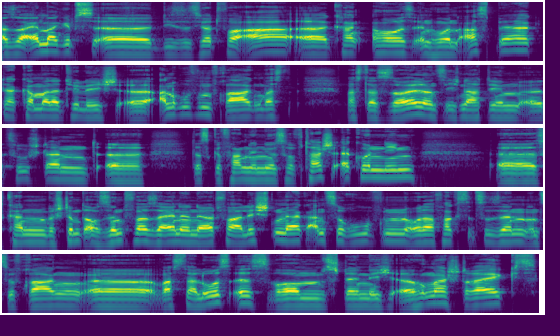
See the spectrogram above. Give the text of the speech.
Also einmal gibt es äh, dieses JVA-Krankenhaus äh, in Hohenasperg. Da kann man natürlich äh, anrufen, fragen, was, was das soll und sich nach dem Zustand des Gefangenen Yusuf Tasch erkundigen. Äh, es kann bestimmt auch sinnvoll sein, in der JVA Lichtenberg anzurufen oder Faxe zu senden und zu fragen, äh, was da los ist, warum es ständig äh, Hungerstreiks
